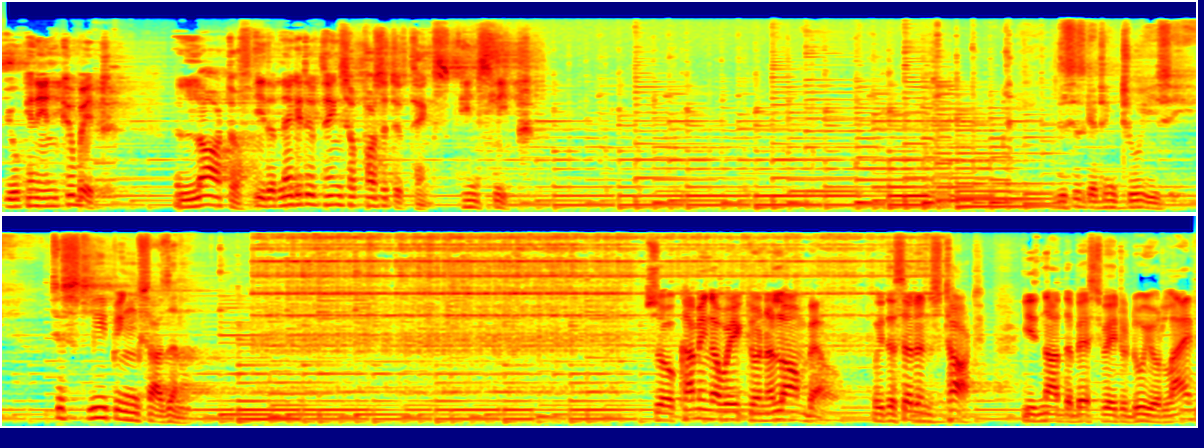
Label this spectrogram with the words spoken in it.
You can incubate a lot of either negative things or positive things in sleep. This is getting too easy. Just sleeping sadhana. So coming awake to an alarm bell with a sudden start is not the best way to do your life.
